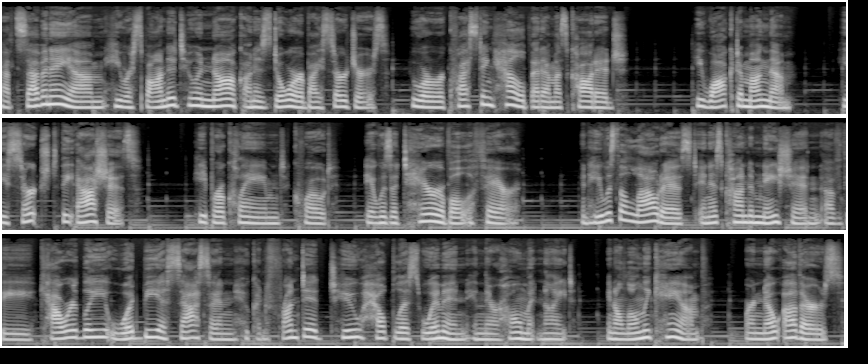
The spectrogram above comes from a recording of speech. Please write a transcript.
At 7 a.m., he responded to a knock on his door by searchers who were requesting help at Emma's cottage. He walked among them. He searched the ashes, he proclaimed, quote, It was a terrible affair. And he was the loudest in his condemnation of the cowardly would be assassin who confronted two helpless women in their home at night in a lonely camp where no others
